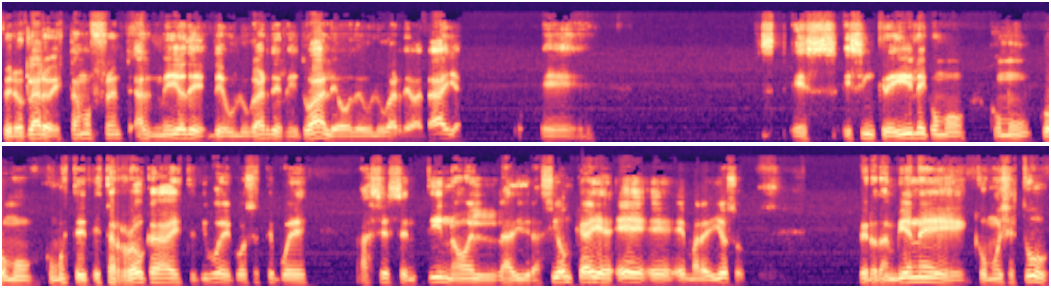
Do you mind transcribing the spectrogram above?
Pero claro, estamos frente al medio de, un lugar de rituales o de un lugar de batalla. Eh, es, es increíble como cómo, cómo, cómo este, esta roca, este tipo de cosas te puede hacer sentir, ¿no? la vibración que hay es, maravilloso. Pero también, eh, como dices tú,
